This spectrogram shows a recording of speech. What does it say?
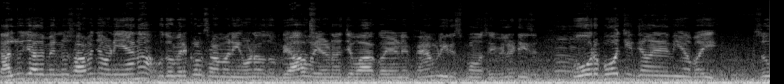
ਕੱਲ ਨੂੰ ਜਦ ਮੈਨੂੰ ਸਮਝ ਆਉਣੀ ਹੈ ਨਾ ਉਦੋਂ ਮੇਰੇ ਕੋਲ ਸਮਾਂ ਨਹੀਂ ਹੋਣਾ ਉਦੋਂ ਵਿਆਹ ਹੋ ਜਾਣਾ ਜਵਾਕ ਹੋ ਜਾਣੇ ਫੈਮਿਲੀ ਰਿਸਪੌਂਸਿਬਿਲਿਟੀਆਂ ਹੋਰ ਬਹੁਤ ਚੀਜ਼ਾਂ ਆ ਜਾਂਦੀਆਂ ਬਾਈ। ਸੋ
